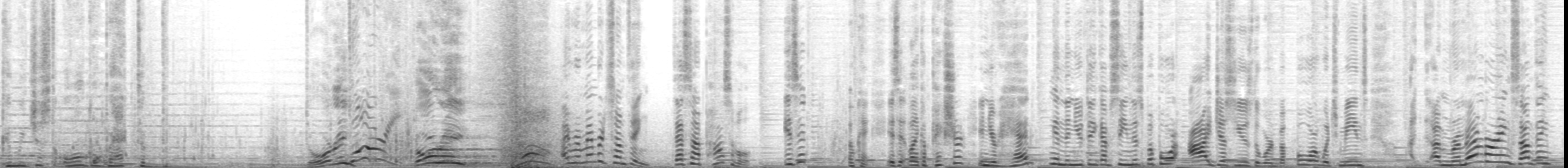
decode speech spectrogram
can we just all go back to. b- Dory? Dory! Dory! I remembered something. That's not possible. Is it? Okay, is it like a picture in your head and then you think I've seen this before? I just used the word before, which means I, I'm remembering something.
